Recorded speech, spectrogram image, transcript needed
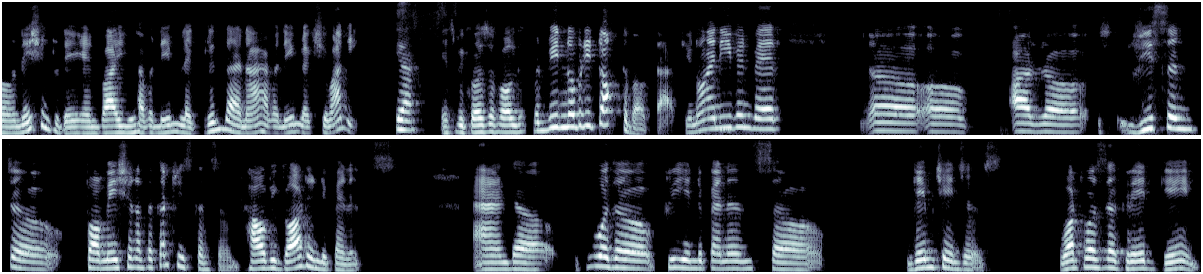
uh, nation today and why you have a name like brinda and i have a name like shivani Yeah. it's because of all this but we nobody talked about that you know and even where uh, uh, our uh, recent uh, formation of the country is concerned, how we got independence, and uh, who were the pre-independence uh, game changers? What was the great game?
